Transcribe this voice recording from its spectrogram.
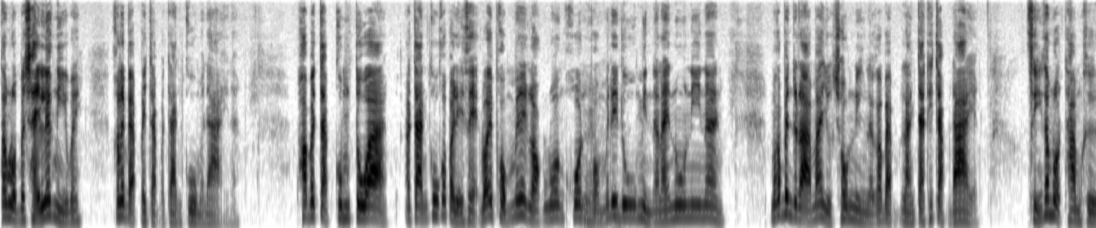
ตำรวจไปใช้เรื่องนี้ไว้ยก็เลยแบบไปจับอาจารย์กู้มาได้นะพอไปจับกลุ่มตัว อาจารย์กู้ก็ปฏิเสธว่าไอ้ผมไม่ได้หลอกลวงคน ผมไม่ได้ดูหมิ่นอะไรนู่นนี่นั่น มันก็เป็นดราม่าอยู่ช่วงหนึ่งแล้วก็แบบหลังจากที่จับได้อะสิ่งที่ตำรวจทำคือ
